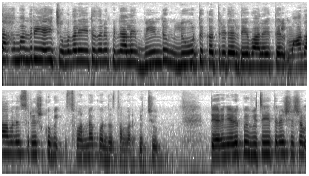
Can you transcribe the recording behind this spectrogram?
സഹമന്ത്രിയായി ചുമതലയേറ്റതിന് പിന്നാലെ വീണ്ടും ലൂർദ് കത്തീഡ്രൽ ദേവാലയത്തിൽ മാതാവിന് സുരേഷ് ഗോപി സ്വർണക്കൊന്ത സമർപ്പിച്ചു. തെരഞ്ഞെടുപ്പ് വിജയത്തിന് ശേഷം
